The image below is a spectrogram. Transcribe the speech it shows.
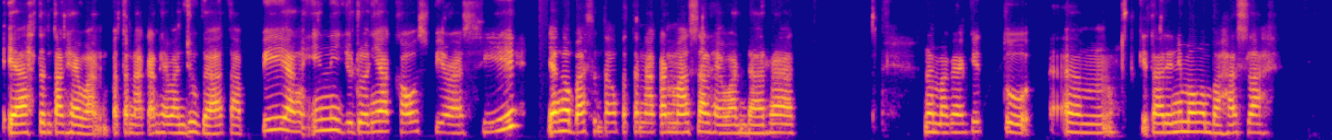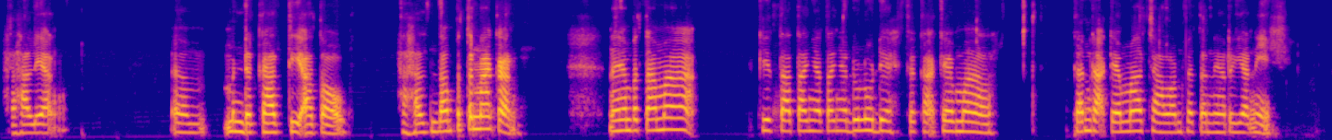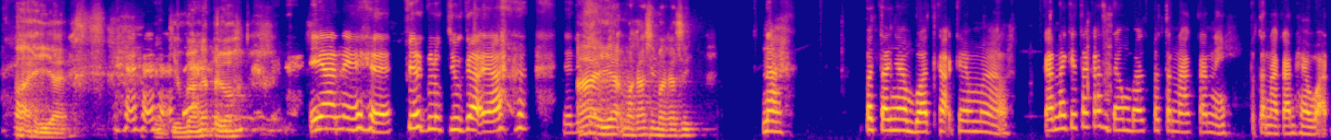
ya tentang hewan, peternakan hewan juga. Tapi yang ini judulnya Cowspiracy yang ngebahas tentang peternakan massal hewan darat. Nah makanya gitu um, kita hari ini mau ngebahas lah hal-hal yang um, mendekati atau hal-hal tentang peternakan. Nah yang pertama kita tanya-tanya dulu deh ke Kak Kemal. Kan Kak Kemal calon veterinarian nih. Ah iya, thank you banget tuh. iya nih, feel gluk juga ya. Jadi, ah iya, makasih makasih. Nah, pertanyaan buat Kak Kemal. Karena kita kan sedang bahas peternakan nih, peternakan hewan.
